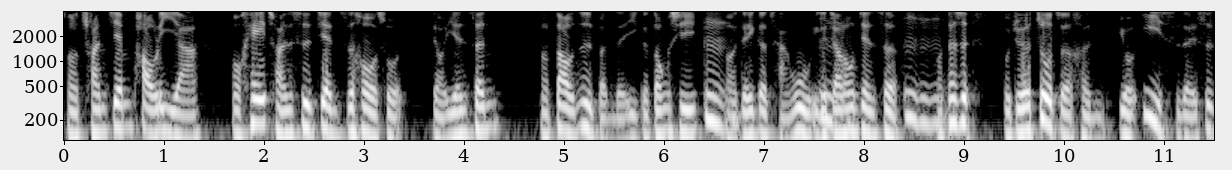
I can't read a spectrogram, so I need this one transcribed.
哦船坚炮利啊，哦黑船事件之后所。有延伸到日本的一个东西，嗯，的一个产物，一个交通建设，嗯嗯，但是我觉得作者很有意思的，也是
